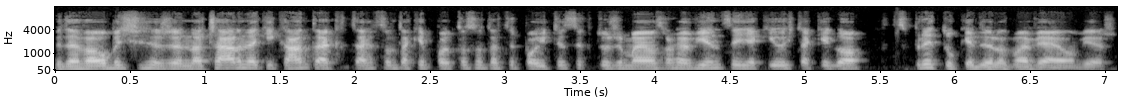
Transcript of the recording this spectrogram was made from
wydawałoby się, że na Czarnek i Kantak tak, są takie, to są tacy politycy, którzy mają trochę więcej jakiegoś takiego sprytu, kiedy rozmawiają, wiesz,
